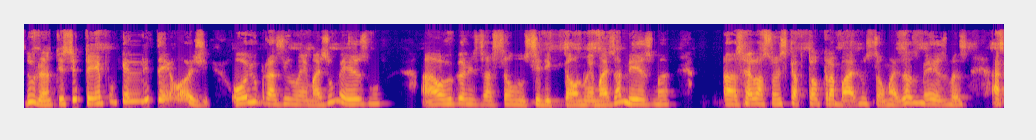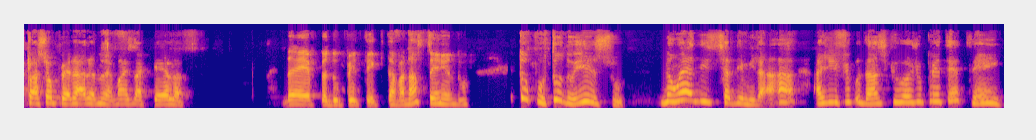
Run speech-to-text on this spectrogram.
durante esse tempo que ele tem hoje. Hoje, o Brasil não é mais o mesmo, a organização sindical não é mais a mesma, as relações capital-trabalho não são mais as mesmas, a classe operária não é mais aquela da época do PT que estava nascendo. Então, por tudo isso, não é de se admirar as dificuldades que hoje o PT tem.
